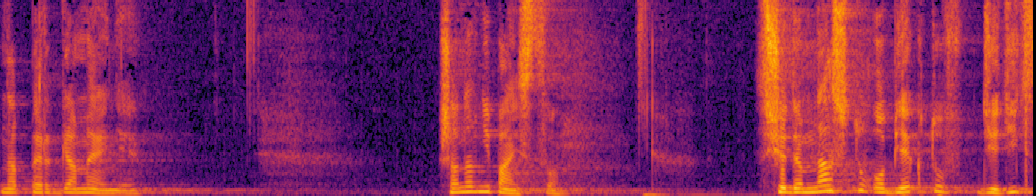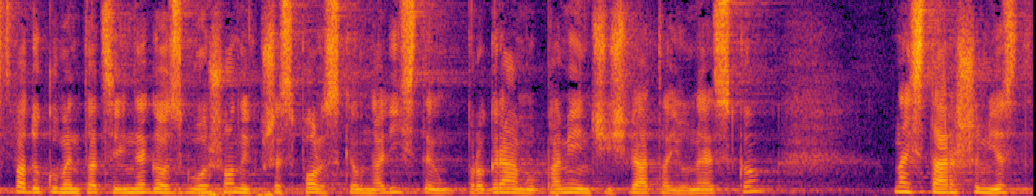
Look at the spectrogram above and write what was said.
na pergamenie. Szanowni Państwo, z 17 obiektów dziedzictwa dokumentacyjnego zgłoszonych przez Polskę na listę programu Pamięci Świata UNESCO, najstarszym jest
